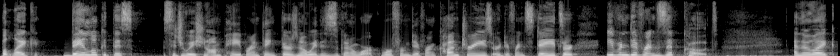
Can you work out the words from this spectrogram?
But like they look at this situation on paper and think there's no way this is going to work. We're from different countries or different states or even different zip codes. And they're like,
